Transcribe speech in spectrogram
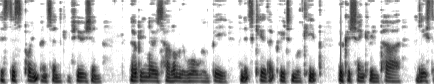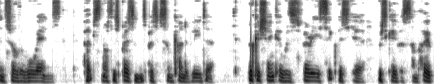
There's disappointment and confusion. Nobody knows how long the war will be, and it's clear that Putin will keep Lukashenko in power at least until the war ends. Perhaps not as president, but as some kind of leader. Lukashenko was very sick this year, which gave us some hope.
